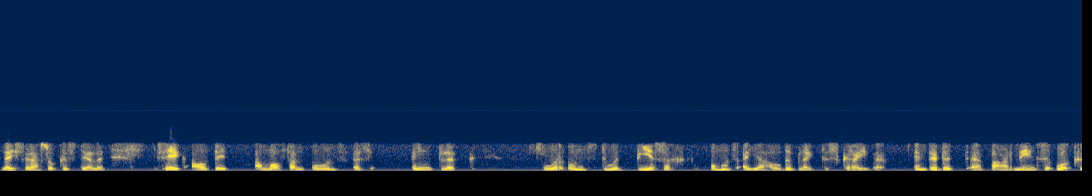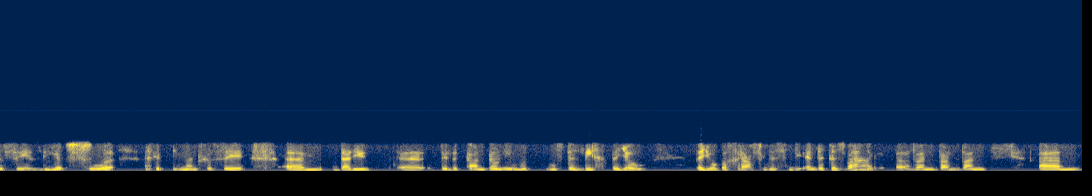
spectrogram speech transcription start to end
luisteraars ook gestel het sê ek altyd almal van ons is eintlik voor ons dood besig om ons eie huldeblyk te skrywe. En dit het 'n paar mense ook gesê leef so het iemand gesê ehm um, dat die uh, dit kan nou nie moet hoef te lieg by jou by jou begrafnis nie. En dit is waar uh, want want want ehm um,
